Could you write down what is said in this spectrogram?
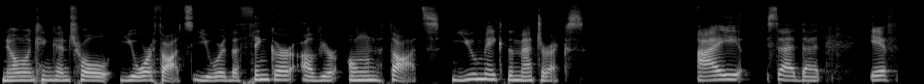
No one can control your thoughts. You are the thinker of your own thoughts. You make the metrics. I said that if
